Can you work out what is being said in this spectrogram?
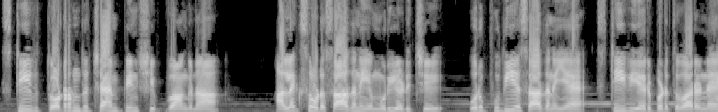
ஸ்டீவ் தொடர்ந்து சாம்பியன்ஷிப் வாங்கினா அலெக்ஸோட சாதனையை முறியடிச்சு ஒரு புதிய சாதனைய ஸ்டீவ் ஏற்படுத்துவாருன்னு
